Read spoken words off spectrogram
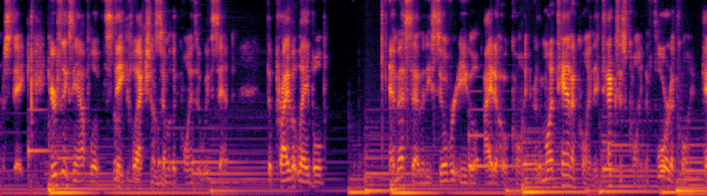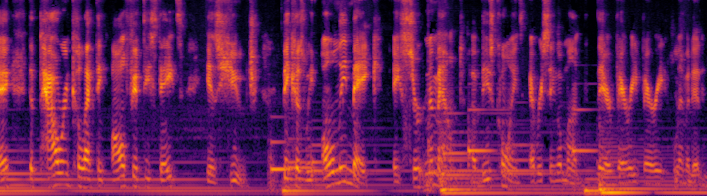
mistake. Here's an example of the state collection of some of the coins that we've sent. The private labeled MS70 Silver Eagle Idaho coin, or the Montana coin, the Texas coin, the Florida coin. Okay, the power in collecting all 50 states is huge because we only make a certain amount of these coins every single month. They are very, very limited,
